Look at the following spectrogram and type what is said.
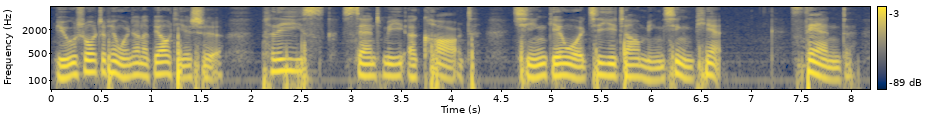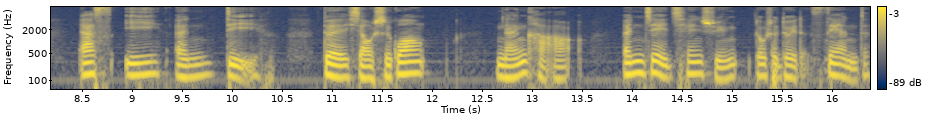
比如说，这篇文章的标题是 “Please send me a card”，请给我寄一张明信片。send，S-E-N-D，对，小时光、南卡、N-J 千寻都是对的。send，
